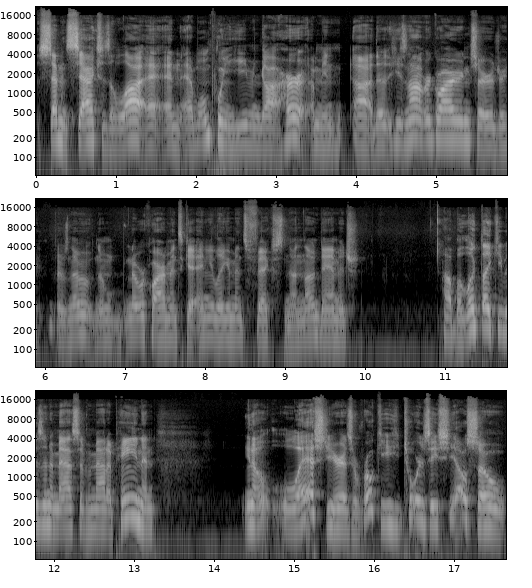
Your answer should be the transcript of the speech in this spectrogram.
Seven sacks is a lot, and at one point he even got hurt. I mean, uh, there, he's not requiring surgery. There's no, no no requirement to get any ligaments fixed. No no damage uh, but looked like he was in a massive amount of pain. And, you know, last year as a rookie, he tore his ACL. So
